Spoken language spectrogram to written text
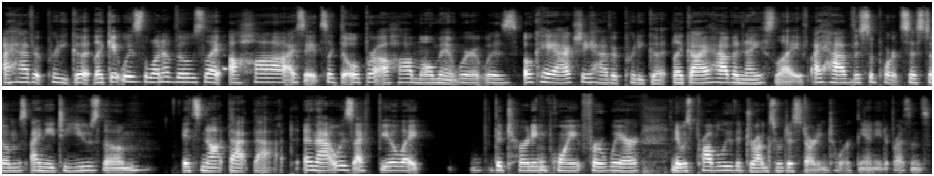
I have it pretty good. Like it was one of those like aha, I say it's like the Oprah aha moment where it was, okay, I actually have it pretty good. Like I have a nice life. I have the support systems. I need to use them. It's not that bad. And that was I feel like the turning point for where and it was probably the drugs were just starting to work, the antidepressants.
